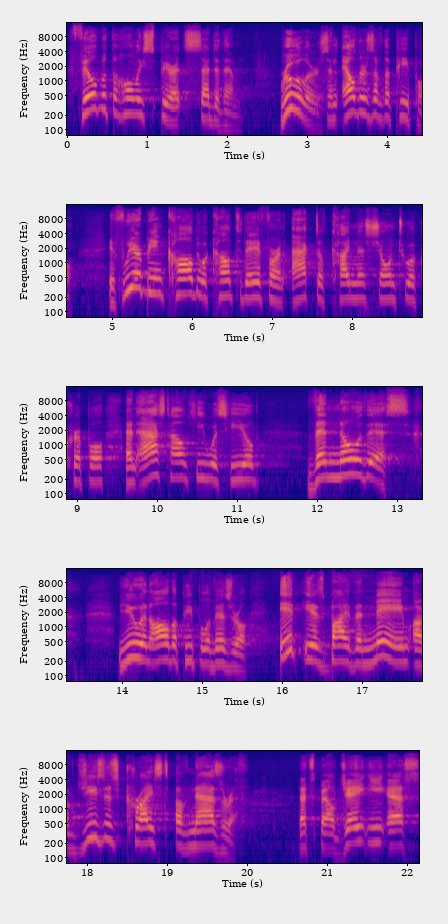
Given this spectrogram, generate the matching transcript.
filled with the Holy Spirit, said to them, Rulers and elders of the people, if we are being called to account today for an act of kindness shown to a cripple and asked how he was healed, then know this you and all the people of Israel. It is by the name of Jesus Christ of Nazareth. That's spelled J E S,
